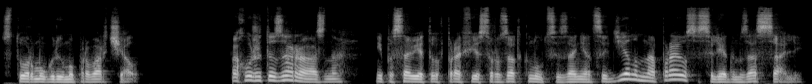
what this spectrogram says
Сторм угрюмо проворчал. «Похоже, это заразно», и, посоветовав профессору заткнуться и заняться делом, направился следом за Салли.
